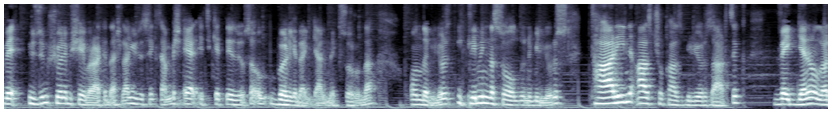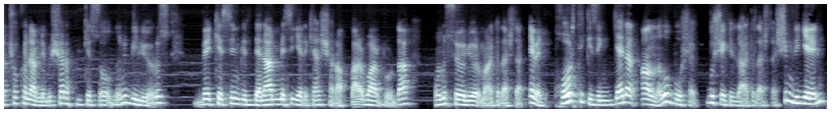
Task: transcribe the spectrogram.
Ve üzüm şöyle bir şey var arkadaşlar. %85 eğer etikette yazıyorsa o bölgeden gelmek zorunda. Onu da biliyoruz. İklimin nasıl olduğunu biliyoruz. Tarihini az çok az biliyoruz artık. Ve genel olarak çok önemli bir şarap ülkesi olduğunu biliyoruz. Ve kesinlikle denenmesi gereken şaraplar var burada. Onu söylüyorum arkadaşlar. Evet Portekiz'in genel anlamı bu, şek bu şekilde arkadaşlar. Şimdi gelelim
